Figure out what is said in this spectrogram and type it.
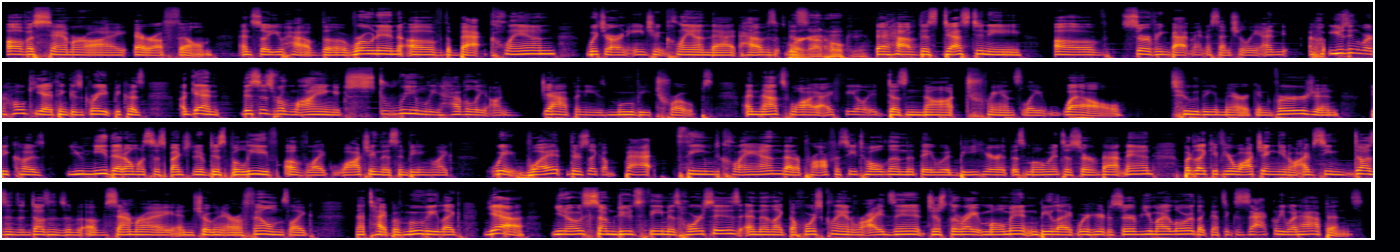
of a samurai era film. And so you have the Ronin of the Bat Clan, which are an ancient clan that has That's where this got hokey. that have this destiny of serving Batman essentially. And using the word hokey, I think, is great because, again, this is relying extremely heavily on Japanese movie tropes. And that's why I feel it does not translate well to the American version because you need that almost suspension of disbelief of like watching this and being like, wait, what? There's like a bat themed clan that a prophecy told them that they would be here at this moment to serve Batman. But like if you're watching, you know, I've seen dozens and dozens of, of samurai and shogun era films, like that type of movie, like, yeah, you know, some dude's theme is horses, and then like the horse clan rides in at just the right moment and be like, We're here to serve you, my lord. Like that's exactly what happens.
